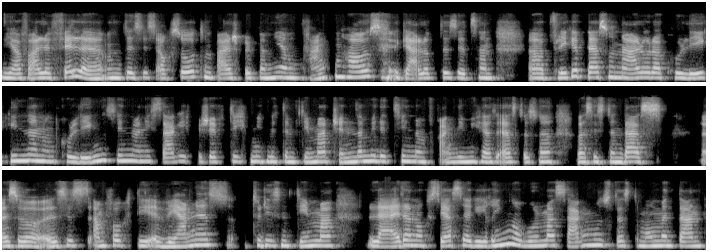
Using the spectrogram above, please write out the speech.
Ja, auf alle Fälle. Und das ist auch so, zum Beispiel bei mir im Krankenhaus, egal ob das jetzt ein äh, Pflegepersonal oder Kolleginnen und Kollegen sind, wenn ich sage, ich beschäftige mich mit dem Thema Gendermedizin, dann fragen die mich als erstes, was ist denn das? Also es ist einfach die Awareness zu diesem Thema leider noch sehr, sehr gering, obwohl man sagen muss, dass da momentan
